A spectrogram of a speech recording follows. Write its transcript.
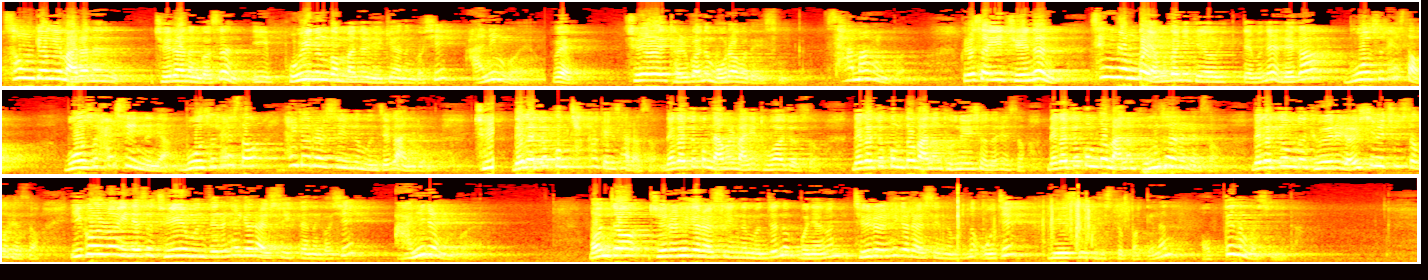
성경이 말하는 죄라는 것은 이 보이는 것만을 얘기하는 것이 아닌 거예요. 왜? 죄의 결과는 뭐라고 되어 있습니까? 사망인 거예요. 그래서 이 죄는 생명과 연관이 되어 있기 때문에 내가 무엇을 해서 무엇을 할 수 있느냐, 무엇을 해서 해결할 수 있는 문제가 아니라는 죄, 내가 조금 착하게 살아서, 내가 조금 남을 많이 도와줘서, 내가 조금 더 많은 도네이션을 해서, 내가 조금 더 많은 봉사를 해서, 내가 좀 더 교회를 열심히 출석을 해서, 이걸로 인해서 죄의 문제를 해결할 수 있다는 것이 아니라는 거예요. 먼저 죄를 해결할 수 있는 문제는 뭐냐면 죄를 해결할 수 있는 문제는 오직 예수 그리스도밖에는 없다는 것입니다.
